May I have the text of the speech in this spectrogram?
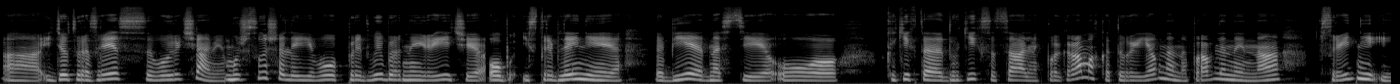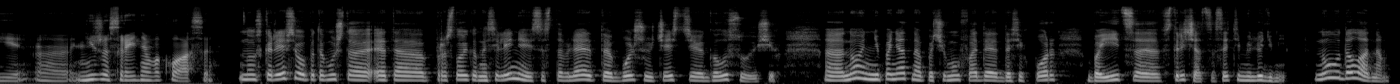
а, идет в разрез с его речами. Мы же слышали его предвыборные речи об истреблении бедности, о каких-то других социальных программах, которые явно направлены на средний и э, ниже среднего класса. Ну, скорее всего, потому что это прослойка населения и составляет большую часть голосующих. Э, но непонятно, почему Феде до сих пор боится встречаться с этими людьми. Ну да ладно.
